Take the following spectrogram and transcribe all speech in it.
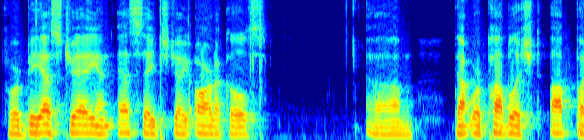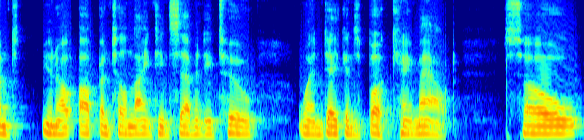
for BSJ and SHJ articles um, that were published up, un- you know, up until 1972 when Dakin's book came out. So,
